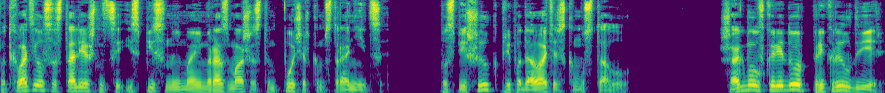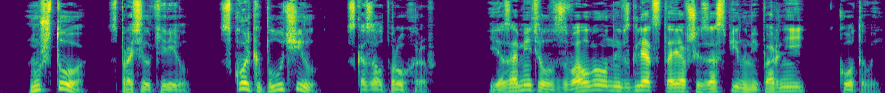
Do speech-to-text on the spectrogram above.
подхватил со столешницы исписанные моим размашистым почерком страницы, поспешил к преподавательскому столу. Шагнул в коридор, прикрыл дверь. «Ну что?» — спросил Кирилл. «Сколько получил?» — сказал Прохоров. Я заметил взволнованный взгляд, стоявший за спинами парней, Котовой.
